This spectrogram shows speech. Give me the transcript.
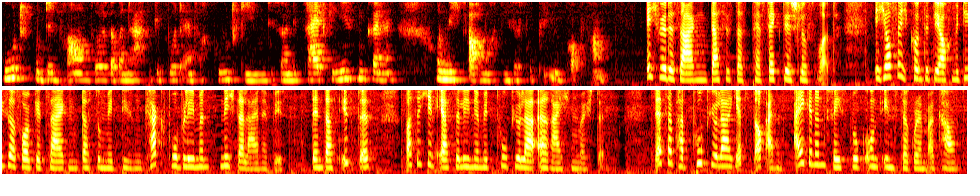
gut und den Frauen soll es aber nach der Geburt einfach gut gehen. Und die sollen die Zeit genießen können und nicht auch noch dieses Problem im Kopf haben. Ich würde sagen, das ist das perfekte Schlusswort. Ich hoffe, ich konnte dir auch mit dieser Folge zeigen, dass du mit diesen Kackproblemen nicht alleine bist. Denn das ist es, was ich in erster Linie mit Pupula erreichen möchte. Deshalb hat Pupula jetzt auch einen eigenen Facebook- und Instagram-Account.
